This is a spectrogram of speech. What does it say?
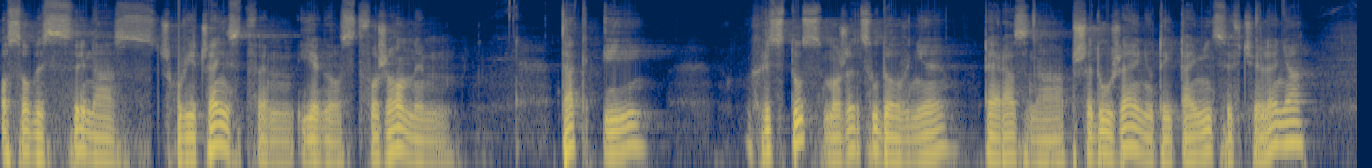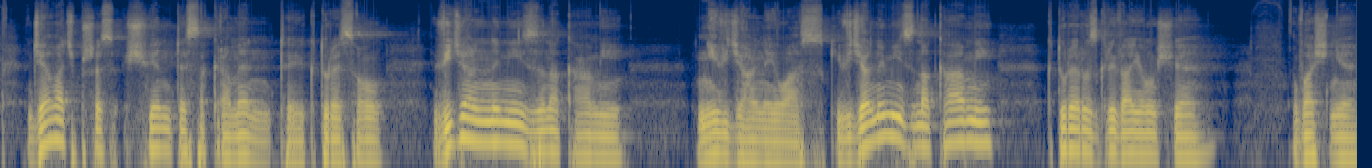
osoby Syna z człowieczeństwem Jego stworzonym, tak i Chrystus może cudownie teraz na przedłużeniu tej tajemnicy wcielenia działać przez święte sakramenty, które są widzialnymi znakami niewidzialnej łaski, widzialnymi znakami, które rozgrywają się właśnie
